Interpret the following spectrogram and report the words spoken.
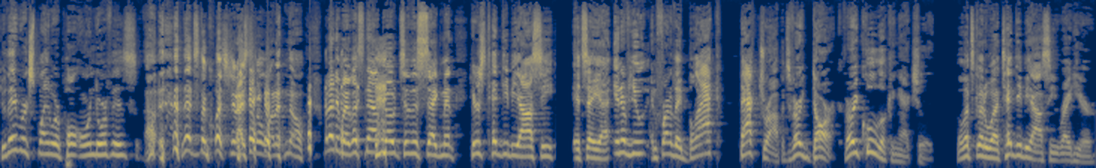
Do they ever explain where Paul Orndorff is? Uh, that's the question I still want to know. But anyway, let's now go to this segment. Here's Ted DiBiase. It's a uh, interview in front of a black backdrop. It's very dark, very cool looking, actually. But let's go to uh, Ted DiBiase right here,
